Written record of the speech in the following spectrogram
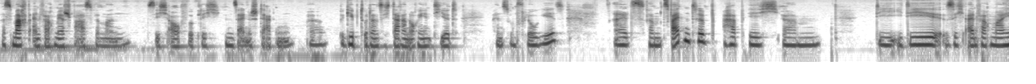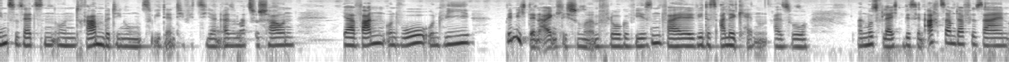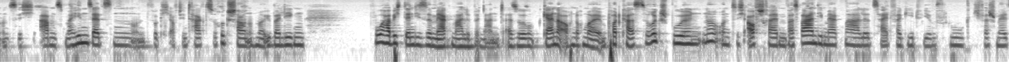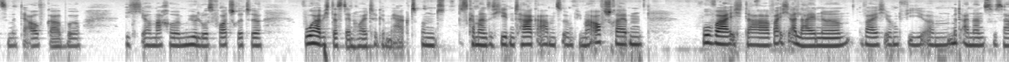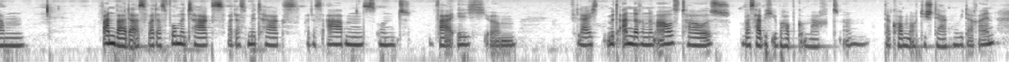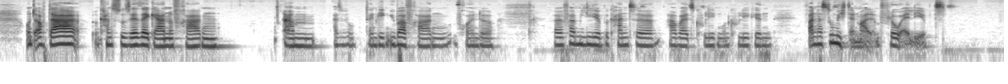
Es macht einfach mehr Spaß, wenn man sich auch wirklich in seine Stärken äh, begibt oder sich daran orientiert, wenn es um Flow geht. Als ähm, zweiten Tipp habe ich ähm, die Idee, sich einfach mal hinzusetzen und Rahmenbedingungen zu identifizieren. Also mal zu schauen, ja, wann und wo und wie bin ich denn eigentlich schon mal im Flow gewesen, weil wir das alle kennen. Also man muss vielleicht ein bisschen achtsam dafür sein und sich abends mal hinsetzen und wirklich auf den Tag zurückschauen und mal überlegen, wo habe ich denn diese Merkmale benannt? Also gerne auch nochmal im Podcast zurückspulen ne, und sich aufschreiben, was waren die Merkmale? Zeit vergeht wie im Flug, ich verschmelze mit der Aufgabe, ich äh, mache mühelos Fortschritte. Wo habe ich das denn heute gemerkt? Und das kann man sich jeden Tag abends irgendwie mal aufschreiben. Wo war ich da? War ich alleine? War ich irgendwie ähm, mit anderen zusammen? Wann war das? War das vormittags? War das mittags? War das abends? Und war ich ähm, vielleicht mit anderen im Austausch, was habe ich überhaupt gemacht. Ähm, da kommen auch die Stärken wieder rein. Und auch da kannst du sehr, sehr gerne fragen, ähm, also dein Gegenüber fragen, Freunde, äh, Familie, Bekannte, Arbeitskollegen und Kolleginnen, wann hast du mich denn mal im Flow erlebt?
